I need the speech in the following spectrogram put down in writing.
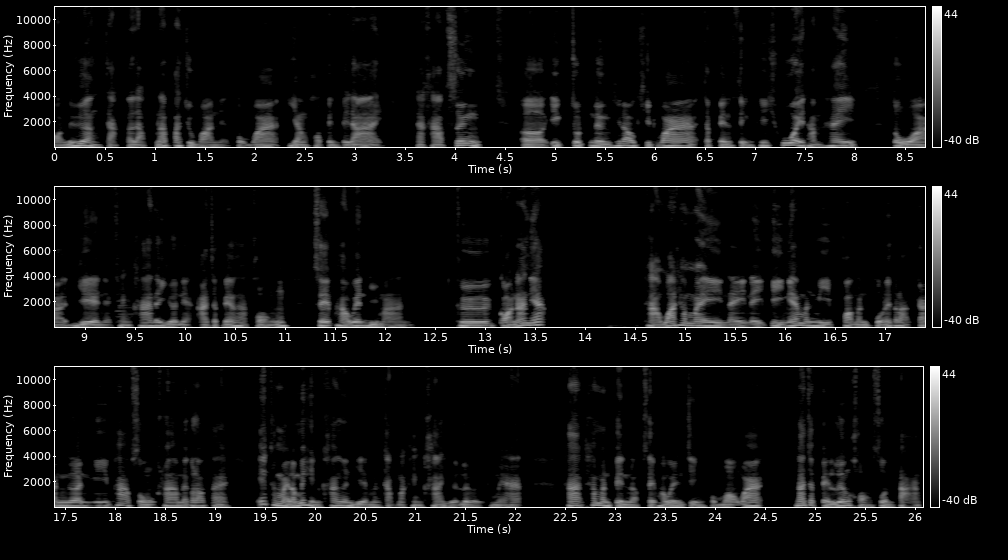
ต่อเนื่องจากระดับณปัจจุบันเนี่ยผมว่ายังพอเป็นไปได้นะครับซึ่งอีกจุดหนึ่งที่เราคิดว่าจะเป็นสิ่งที่ช่วยทำให้ตัวเยนเนี่ยแข่งค่าได้เยอะเนี่ยอาจจะเป็นของเซฟฮาเวนดีมานคือก่อนหน้านี้ ถามว่าทำไมในในปีนี้มันมีความผันผวนในตลาดการเงินมีภาพสงครามอะไรก็แล้วแต่ เอ๊ะทำไมเราไม่เห็นค่าเงินเยนมันกลับมาแข็งค่าเยอะเลยถูกไหมฮะ ถ้าถ้ามันเป็นแบบ safe haven จริง ผมมองว่าน่าจะเป็นเรื่องของส่วนต่าง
